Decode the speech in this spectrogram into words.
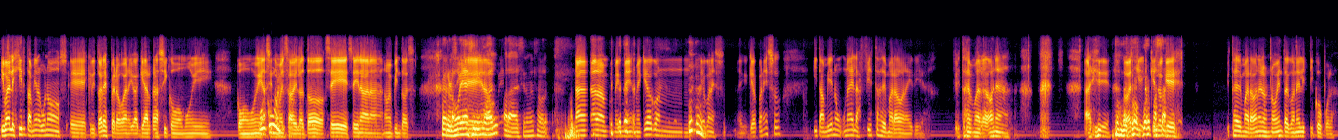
iba a elegir también algunos eh, escritores, pero bueno, iba a quedar así como muy, como muy, Muy haciéndome el sabelo todo. Sí, sí, nada, nada, no me pinto eso. Pero lo Así voy a que, decir nada. igual para decirme eso. Nada, nada, me, me- me quedo con, me quedo con eso. Me quedo con eso. Y también una de las fiestas de Maradona, diría. Fiestas de Maradona. Ahí, a ver todo qué, qué es lo que. Fiestas de Maradona en los 90 con él y Coppola.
